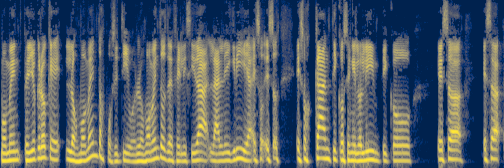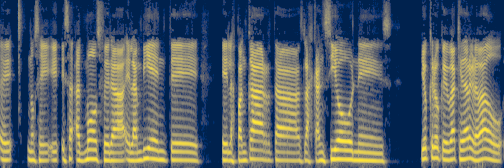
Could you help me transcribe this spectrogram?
momentos, pero yo creo que los momentos positivos, los momentos de felicidad, la alegría, esos cánticos en el Olímpico, esa, esa eh, no sé, e, esa atmósfera, el ambiente, eh, las pancartas, las canciones, yo creo que va a quedar grabado,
